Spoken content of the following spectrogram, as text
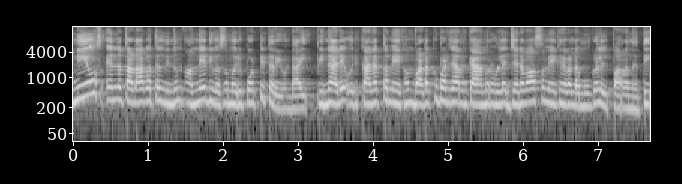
നിയോസ് എന്ന തടാകത്തിൽ നിന്നും അന്നേ ദിവസം ഒരു പൊട്ടിത്തെറിയുണ്ടായി പിന്നാലെ ഒരു കനത്ത മേഘം വടക്കു പടിഞ്ഞാറൻ കാമറൂണിലെ ജനവാസ മേഖലകളുടെ മുകളിൽ പറന്നെത്തി.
